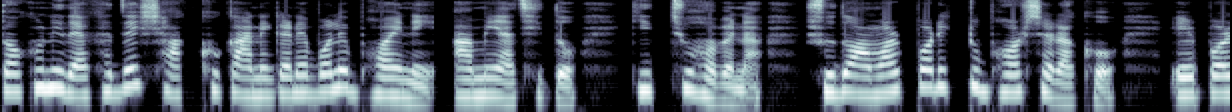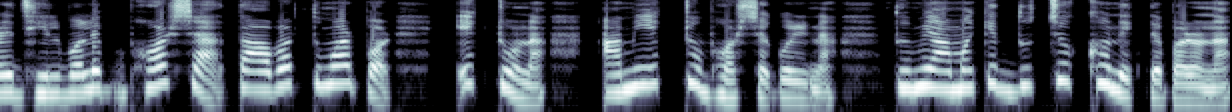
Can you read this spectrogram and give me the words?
তখনই দেখা যায় সাক্ষ্য কানে কানে বলে, ভয় নেই, আমি আছি তো, কিচ্ছু হবে না। শুধু আমার পর একটু ভরসা রাখো। এরপরে ঝিল বলে, ভরসা? তা আবার তোমার পর? একটু না, আমি একটু ভরসা করি না। তুমি আমাকে দুচক্ষণ দেখতে পারো না।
